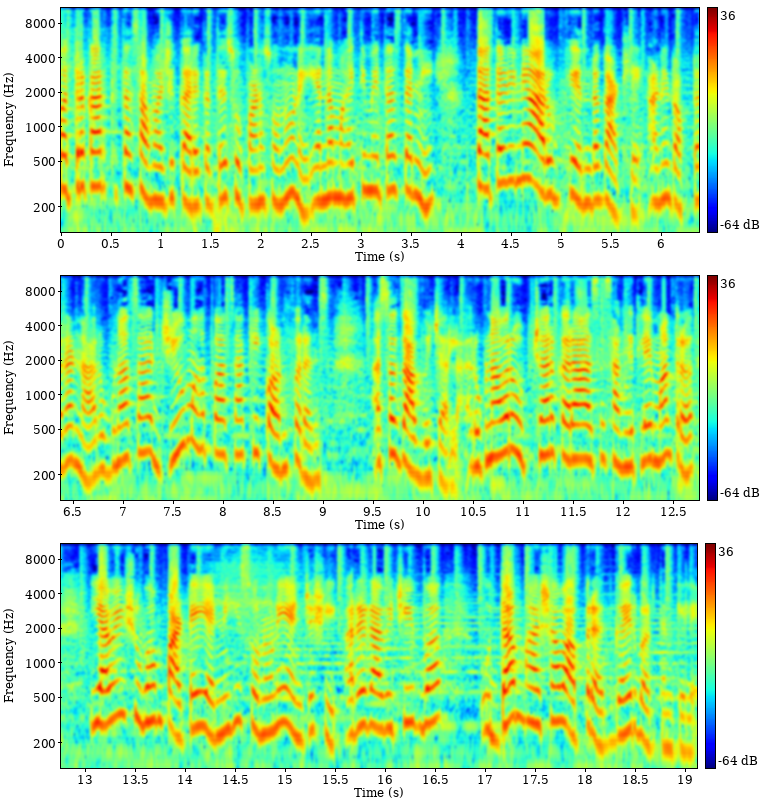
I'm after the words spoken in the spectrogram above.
पत्रकार तथा सामाजिक कार्यकर्ते सोपान सोनवणे यांना माहिती मिळताच त्यांनी तातडीने आरोग्य केंद्र गाठले आणि डॉक्टरांना रुग्णाचा जीव महत्त्वाचा की कॉन्फरन्स असा जाब विचारला. रुग्णावर उपचार करा असे सांगितले मात्र यावेळी शुभम पाटे यांनीही सोनवणे यांच्याशी अरेरावीची व उद्दाम भाषा वापरत गैरवर्तन केले.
